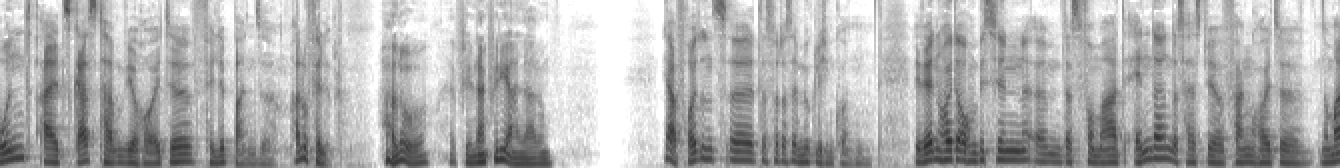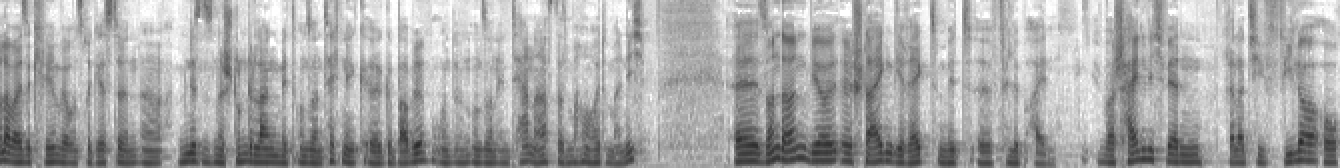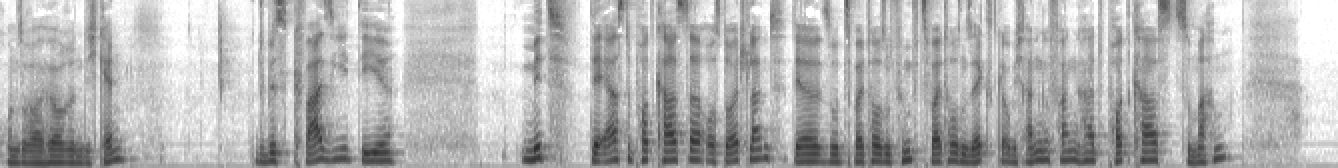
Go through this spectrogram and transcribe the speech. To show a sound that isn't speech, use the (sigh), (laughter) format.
Und als Gast haben wir heute Philipp Banse. Hallo Philipp. Hallo, vielen Dank für die Einladung. Ja, freut uns, äh, dass wir das ermöglichen konnten. Wir werden heute auch ein bisschen ähm, das Format ändern. Das heißt, wir fangen heute, normalerweise quälen wir unsere Gäste äh, mindestens eine Stunde lang mit unseren Technikgebabbel und unseren Internas. Das machen wir heute mal nicht. Äh, sondern wir steigen direkt mit Philipp ein. Wahrscheinlich werden relativ viele auch unserer Hörerinnen dich kennen. Du bist quasi die mit der erste Podcaster aus Deutschland, der so 2005, 2006, glaube ich, angefangen hat, Podcasts zu machen.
